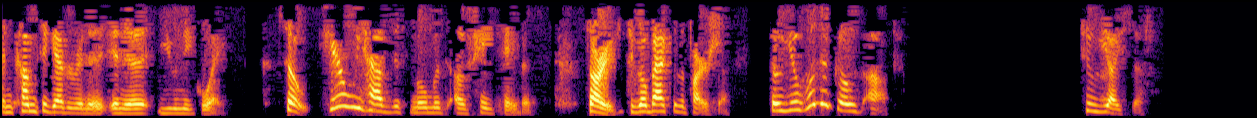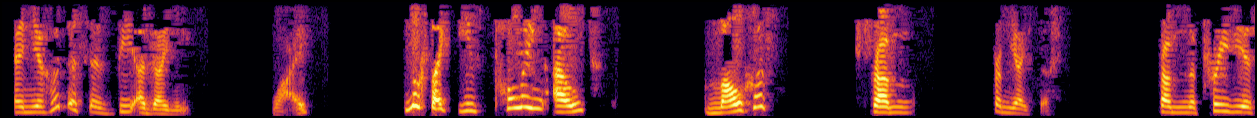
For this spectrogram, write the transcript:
and come together in a, in a unique way. So here we have this moment of hey Tavis. Sorry, to go back to the Parsha. So Yehuda goes up to Yosef. And Yehuda says, be Adoni. Why? Looks like he's pulling out Malchus from, from Yosef, from the previous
